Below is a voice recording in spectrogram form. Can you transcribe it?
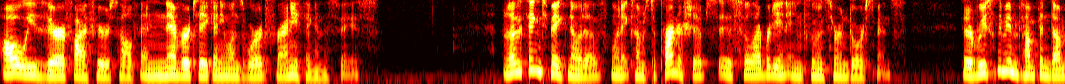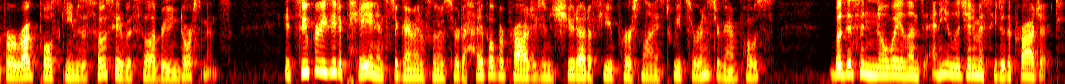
always verify for yourself and never take anyone's word for anything in this space. Another thing to make note of when it comes to partnerships is celebrity and influencer endorsements. There have recently been pump and dump or rug pull schemes associated with celebrity endorsements. It's super easy to pay an Instagram influencer to hype up a project and shoot out a few personalized tweets or Instagram posts, but this in no way lends any legitimacy to the project.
